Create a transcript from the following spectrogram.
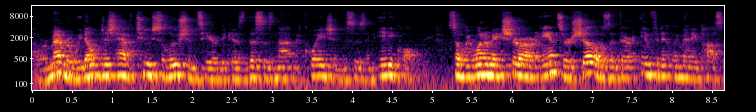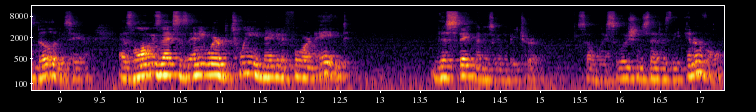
Now remember, we don't just have two solutions here because this is not an equation, this is an inequality. So we want to make sure our answer shows that there are infinitely many possibilities here. As long as x is anywhere between negative 4 and 8, this statement is going to be true. So my solution set is the interval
